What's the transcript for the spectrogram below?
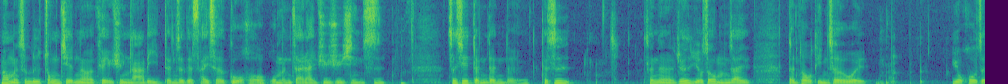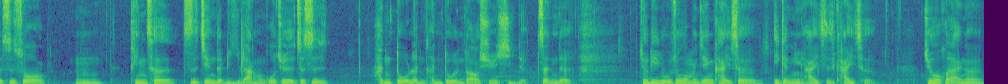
那我们是不是中间呢可以去哪里？等这个塞车过后，我们再来继续行驶，这些等等的。可是真的就是有时候我们在等候停车位，又或者是说，嗯。停车之间的礼让，我觉得这是很多人很多人都要学习的，真的。就例如说，我们今天开车，一个女孩子开车，结果后来呢，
